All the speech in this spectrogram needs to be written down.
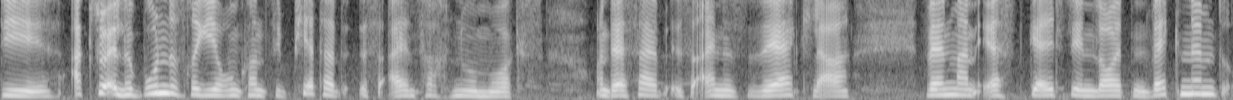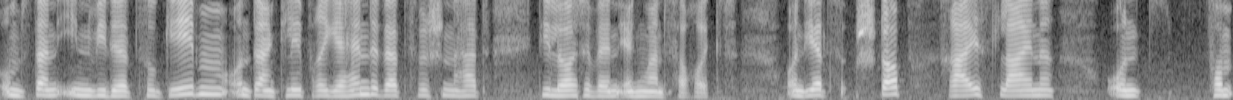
die aktuelle Bundesregierung konzipiert hat, ist einfach nur Murks. Und deshalb ist eines sehr klar, wenn man erst Geld den Leuten wegnimmt, um es dann ihnen wieder zu geben und dann klebrige Hände dazwischen hat, die Leute werden irgendwann verrückt. Und jetzt Stopp, Reißleine und vom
